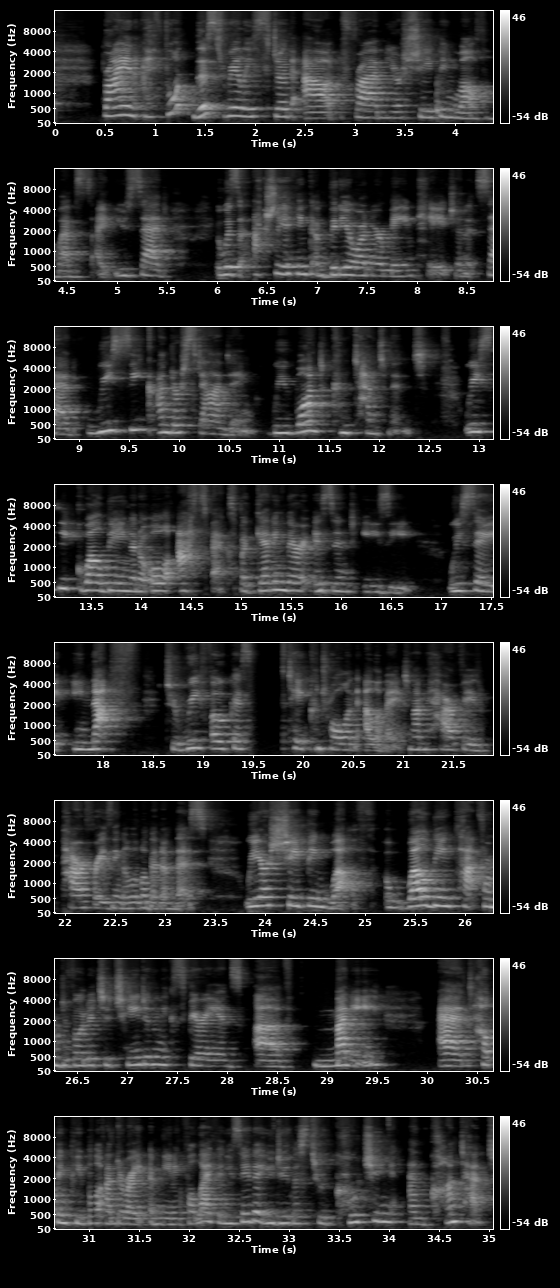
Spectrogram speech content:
Brian, I thought this really stood out from your Shaping Wealth website. You said it was actually, I think, a video on your main page, and it said, We seek understanding, we want contentment, we seek well being in all aspects, but getting there isn't easy. We say enough to refocus, take control, and elevate. And I'm paraphrasing a little bit of this. We are shaping wealth, a well being platform devoted to changing the experience of money and helping people underwrite a meaningful life. And you say that you do this through coaching and content.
